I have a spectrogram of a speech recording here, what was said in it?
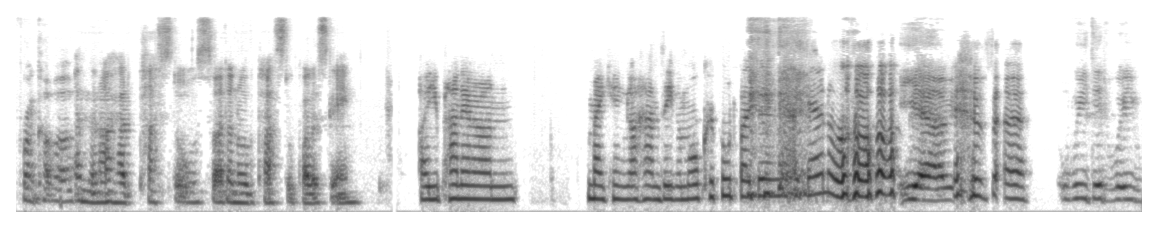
front cover. And then I had pastels, so I don't know the pastel colour scheme. Are you planning on making your hands even more crippled by doing it again, or Yeah, I mean, uh, we did we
